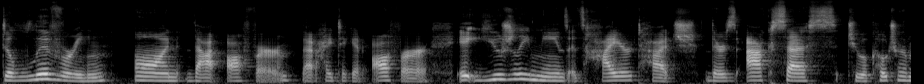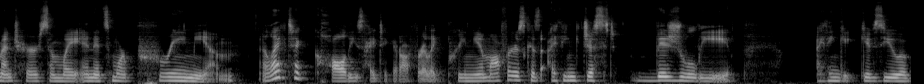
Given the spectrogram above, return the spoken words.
delivering on that offer, that high ticket offer, it usually means it's higher touch, there's access to a coach or mentor some way, and it's more premium. I like to call these high ticket offer like premium offers because I think just visually, I think it gives you a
